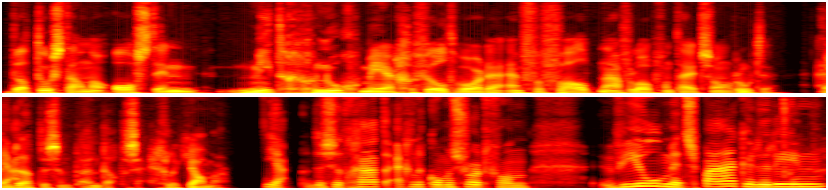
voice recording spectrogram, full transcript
dat toestel naar Austin niet genoeg meer gevuld worden en vervalt na verloop van tijd zo'n route. En, Ja. dat is een, en dat is eigenlijk jammer. Ja, dus het gaat eigenlijk om een soort van wiel met spaken erin.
